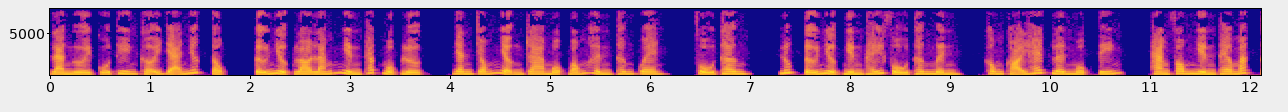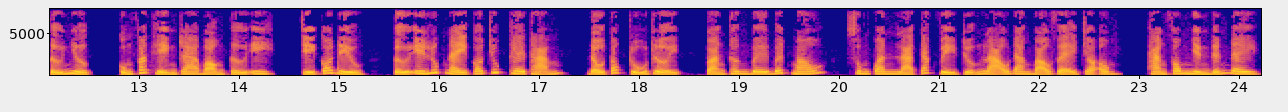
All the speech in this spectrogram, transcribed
là người của thiên khởi giả nhất tộc, tử nhược lo lắng nhìn khắp một lượt, nhanh chóng nhận ra một bóng hình thân quen, phụ thân, lúc tử nhược nhìn thấy phụ thân mình, không khỏi hét lên một tiếng, Hàng Phong nhìn theo mắt tử nhược, cũng phát hiện ra bọn tử y, chỉ có điều, tử y lúc này có chút thê thảm, đầu tóc rủ rượi, toàn thân bê bết máu, xung quanh là các vị trưởng lão đang bảo vệ cho ông. Hàng Phong nhìn đến đây,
